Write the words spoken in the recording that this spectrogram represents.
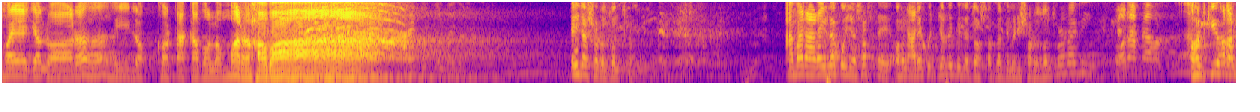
হয়ে গেল আড়াই লক্ষ টাকা বলো মার হাবা এইটা ষড়যন্ত্র। আমার আড়াই লাখ কইয়া সরছে এখন আরেক উজ্জ্বলে দিলে দশ হাজার দেবে এটি ষড়যন্ত্র না এটি এখন কি হরাম?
